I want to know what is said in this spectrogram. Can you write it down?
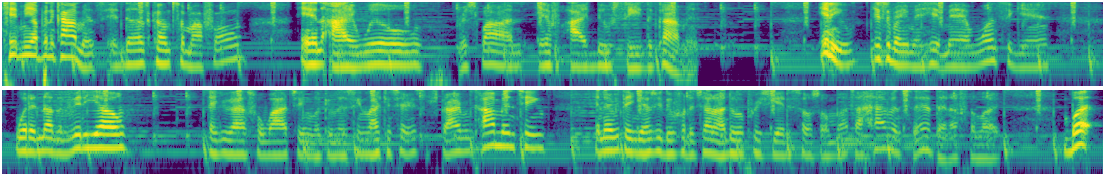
hit me up in the comments. It does come to my phone, and I will respond if I do see the comment. Anywho, it's your main man Hitman once again with another video. Thank you guys for watching, looking, listening, liking, sharing, subscribing, commenting, and everything else you do for the channel. I do appreciate it so so much. I haven't said that, I feel like. But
